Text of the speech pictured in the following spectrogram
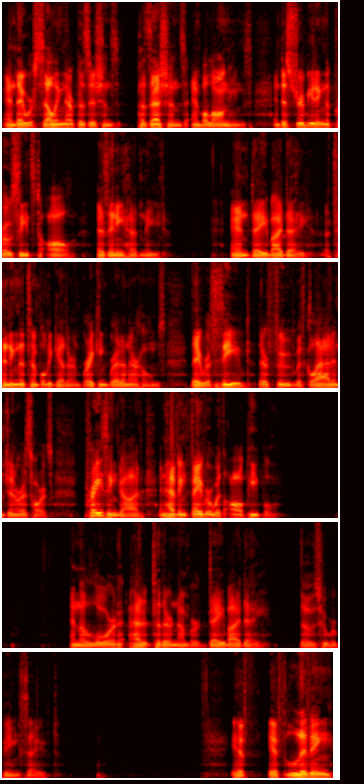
And they were selling their positions, possessions and belongings, and distributing the proceeds to all as any had need. And day by day, attending the temple together and breaking bread in their homes, they received their food with glad and generous hearts, praising God and having favor with all people. And the Lord added to their number day by day those who were being saved. If, if living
